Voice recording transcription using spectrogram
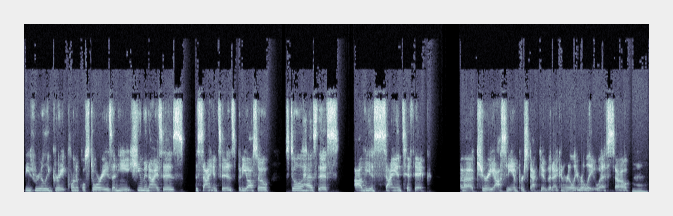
these really great clinical stories and he humanizes the sciences, but he also still has this obvious scientific uh, curiosity and perspective that I can really relate with. So mm.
